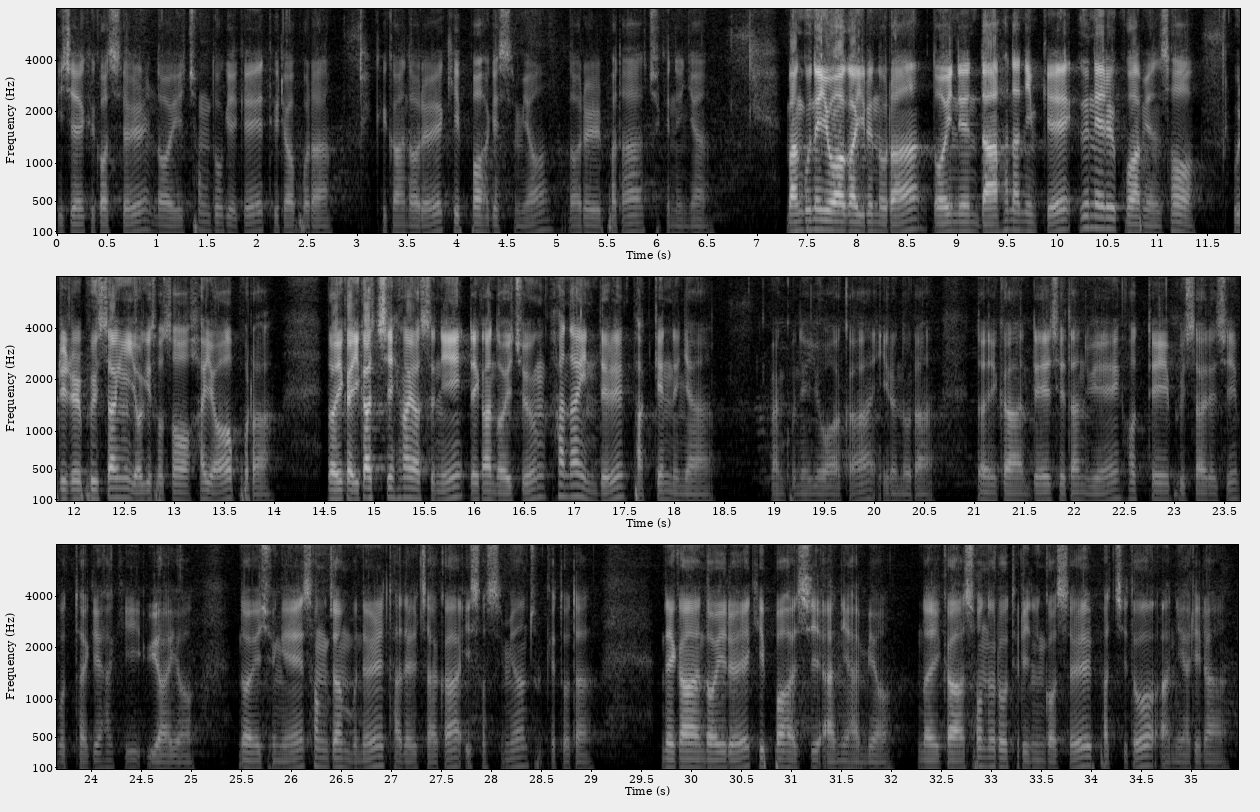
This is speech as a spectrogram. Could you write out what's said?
이제 그것을 너희 총독에게 드려보라. 그가 너를 기뻐하겠으며 너를 받아 주겠느냐. 만군의 여호와가 이르노라. 너희는 나 하나님께 은혜를 구하면서 우리를 불쌍히 여기소서 하여 보라. 너희가 이같이 행하였으니 내가 너희 중 하나인들 받겠느냐. 만군의 여호와가 이르노라. 너희가 내 제단 위에 헛되이 불사르지 못하게 하기 위하여 너희 중에 성전 문을 닫을 자가 있었으면 좋겠도다. 내가 너희를 기뻐하지 아니하며 너희가 손으로 드리는 것을 받지도 아니하리라.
